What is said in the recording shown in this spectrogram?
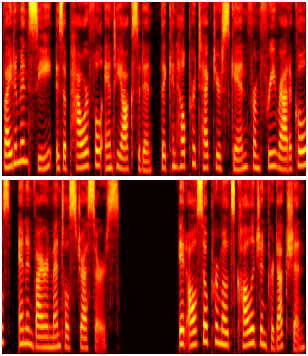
Vitamin C is a powerful antioxidant that can help protect your skin from free radicals and environmental stressors. It also promotes collagen production,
